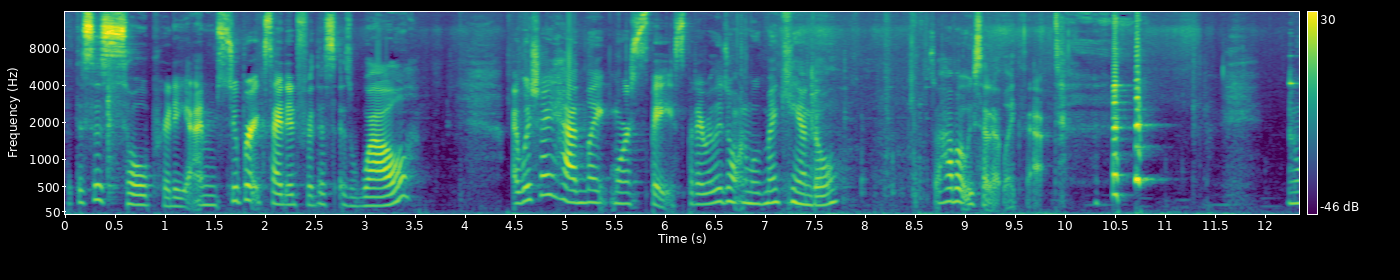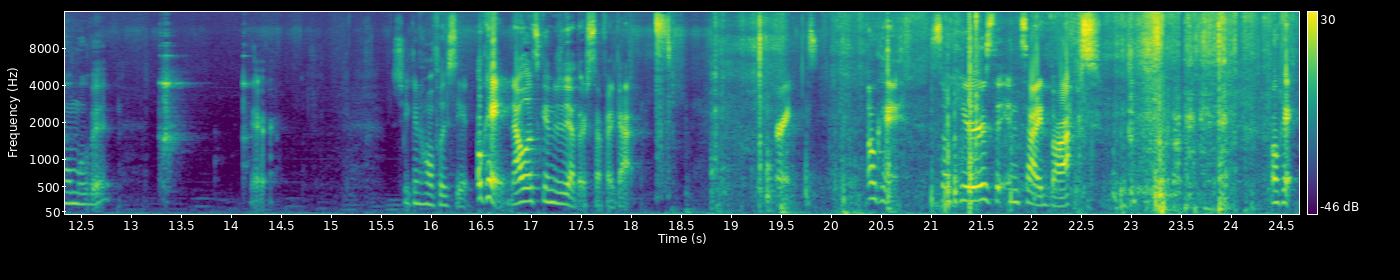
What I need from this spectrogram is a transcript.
But this is so pretty. I'm super excited for this as well. I wish I had like more space, but I really don't want to move my candle. So how about we set it like that? and we'll move it there. So you can hopefully see it. Okay, now let's get into the other stuff I got. All right. Okay, so here's the inside box. Okay,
